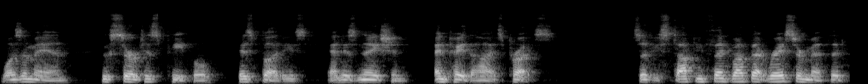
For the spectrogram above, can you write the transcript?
was a man who served his people, his buddies, and his nation and paid the highest price. So if you stop and think about that racer method,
